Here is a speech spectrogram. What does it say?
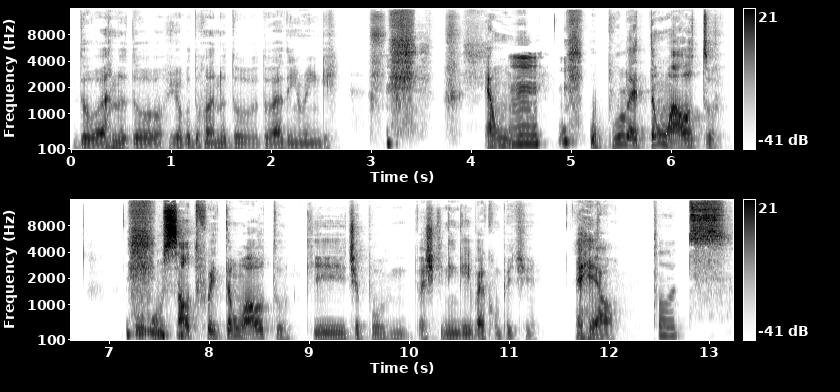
do ano do jogo do ano do, do Elden Ring. é um. Hum. O pulo é tão alto. O, o salto foi tão alto que, tipo, acho que ninguém vai competir. É real. Putz.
